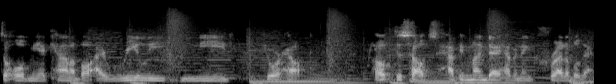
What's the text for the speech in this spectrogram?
to hold me accountable. I really need your help. Hope this helps. Happy Monday. Have an incredible day.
